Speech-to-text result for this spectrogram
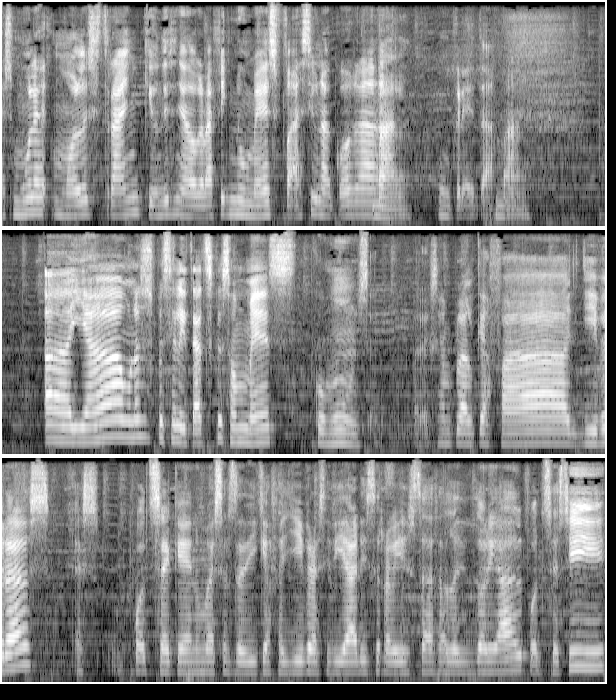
és molt, molt estrany que un dissenyador gràfic només faci una cosa Val. concreta. Val. Uh, hi ha unes especialitats que són més comuns. Per exemple, el que fa llibres és, pot ser que només es dediqui a fer llibres i diaris i revistes a l'editorial, pot ser sí,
